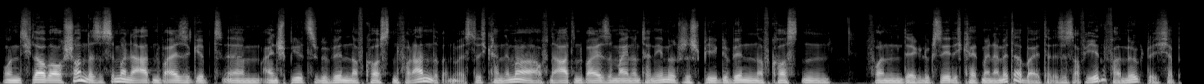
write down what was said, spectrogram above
Und ich glaube auch schon, dass es immer eine Art und Weise gibt, ähm, ein Spiel zu gewinnen auf Kosten von anderen. Weißt du, ich kann immer auf eine Art und Weise mein unternehmerisches Spiel gewinnen auf Kosten von der Glückseligkeit meiner Mitarbeiter. Das ist auf jeden Fall möglich. Ich habe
